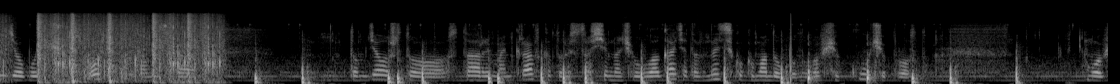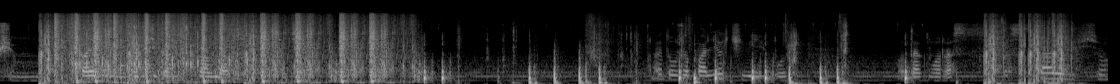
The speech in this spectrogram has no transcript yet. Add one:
видео будет чуть испорчено, потому том дело, что старый Майнкрафт, который совсем начал лагать, это знаете сколько модов было? Вообще куча просто. В общем, поэтому Ватикан справлялся с этим. Это уже полегче вещь будет. Вот так мы раз расставили все.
